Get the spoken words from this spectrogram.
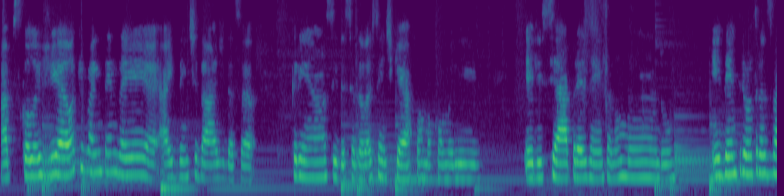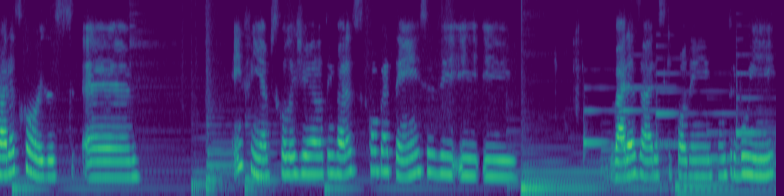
a psicologia é ela que vai entender a identidade dessa criança e desse adolescente, que é a forma como ele, ele se apresenta no mundo, e dentre outras várias coisas. É... Enfim, a psicologia ela tem várias competências e, e, e várias áreas que podem contribuir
